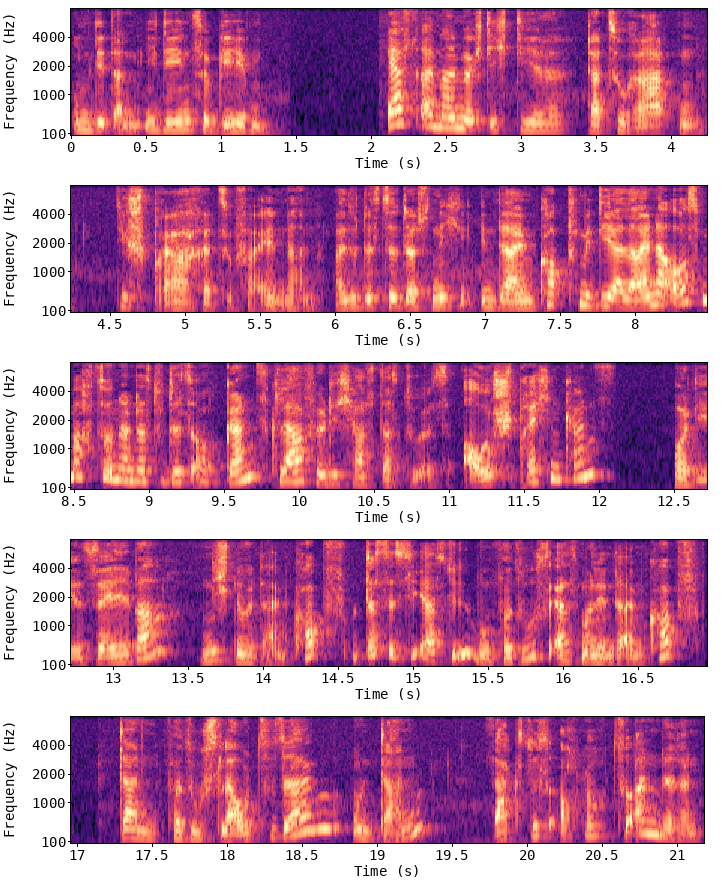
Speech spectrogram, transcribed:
um dir dann Ideen zu geben. Erst einmal möchte ich dir dazu raten, die Sprache zu verändern. Also, dass du das nicht in deinem Kopf mit dir alleine ausmachst, sondern dass du das auch ganz klar für dich hast, dass du es aussprechen kannst vor dir selber, nicht nur in deinem Kopf. Und das ist die erste Übung. Versuch es erstmal in deinem Kopf, dann versuch es laut zu sagen und dann sagst du es auch noch zu anderen.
